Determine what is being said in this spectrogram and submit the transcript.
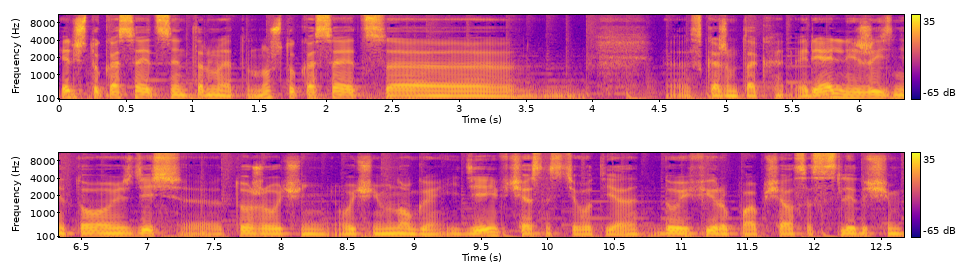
Это что касается интернета. Ну, что касается Э, скажем так, реальной жизни, то здесь э, тоже очень-очень много идей. В частности, вот я до эфира пообщался со следующим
